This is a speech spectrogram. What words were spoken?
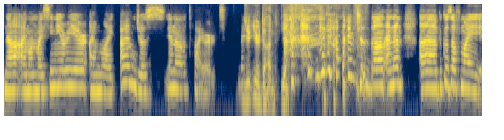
now I'm on my senior year, I'm like, I'm just, you know, tired. You're done. Yeah. Just done. And then uh, because of my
